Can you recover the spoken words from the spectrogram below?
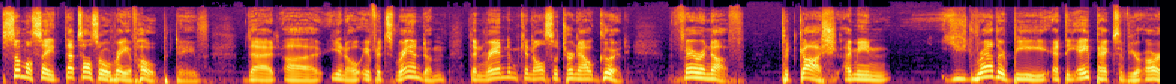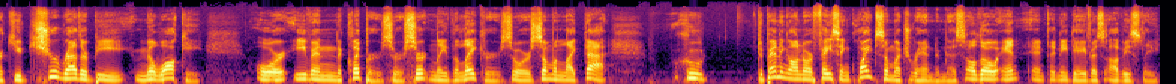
some will say that's also a ray of hope, Dave, that, uh, you know, if it's random, then random can also turn out good. Fair enough. But gosh, I mean, you'd rather be at the apex of your arc. You'd sure rather be Milwaukee or even the Clippers or certainly the Lakers or someone like that who depending on or facing quite so much randomness. Although Anthony Davis, obviously,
